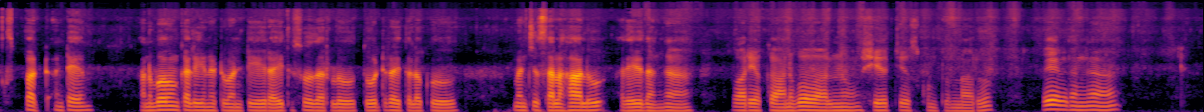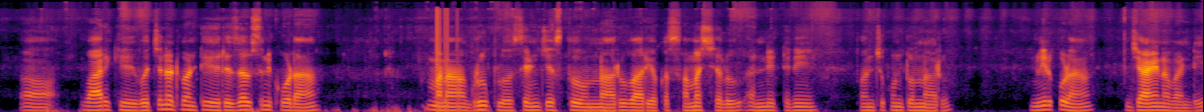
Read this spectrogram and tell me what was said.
ఎక్స్పర్ట్ అంటే అనుభవం కలిగినటువంటి రైతు సోదరులు తోటి రైతులకు మంచి సలహాలు అదేవిధంగా వారి యొక్క అనుభవాలను షేర్ చేసుకుంటున్నారు. అదేవిధంగా వారికి వచ్చినటువంటి రిజల్ట్స్ని కూడా మన గ్రూప్లో సెండ్ చేస్తూ ఉన్నారు. వారి యొక్క సమస్యలు అన్నిటినీ పంచుకుంటున్నారు. మీరు కూడా జాయిన్ అవ్వండి.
